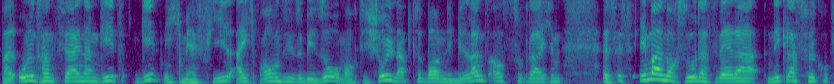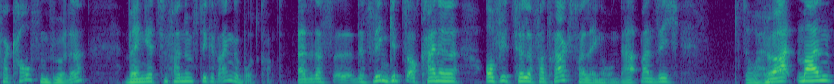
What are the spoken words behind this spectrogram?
Weil ohne Transfereinnahmen geht, geht nicht mehr viel. Eigentlich brauchen sie sowieso, um auch die Schulden abzubauen, die Bilanz auszugleichen. Es ist immer noch so, dass Werder Niklas Füllkrug verkaufen würde, wenn jetzt ein vernünftiges Angebot kommt. Also das, äh, deswegen gibt es auch keine offizielle Vertragsverlängerung. Da hat man sich, so hört man,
